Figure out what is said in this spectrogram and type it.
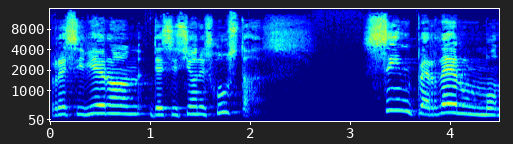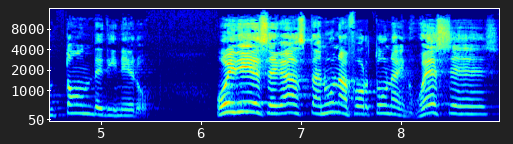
recibieron decisiones justas, sin perder un montón de dinero. Hoy día se gastan una fortuna en jueces,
